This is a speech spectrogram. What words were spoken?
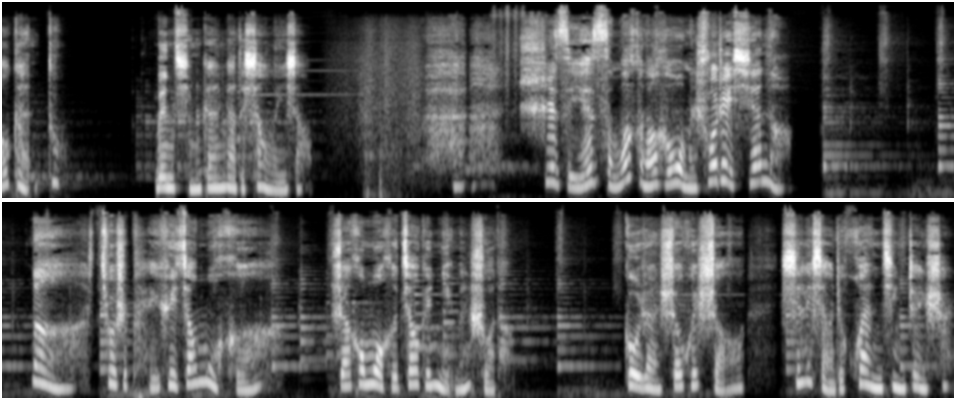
好感度。温情尴尬的笑了一笑：“世子爷怎么可能和我们说这些呢？那就是裴玉教墨荷，然后墨荷教给你们说的。”顾阮收回手，心里想着幻境这事儿，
